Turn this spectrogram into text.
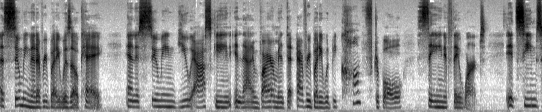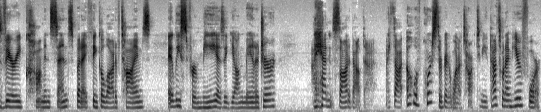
assuming that everybody was okay, and assuming you asking in that environment that everybody would be comfortable saying if they weren't. it seems very common sense, but I think a lot of times, at least for me as a young manager, I hadn't thought about that. I thought, oh, of course they're going to want to talk to me. That's what I'm here for.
